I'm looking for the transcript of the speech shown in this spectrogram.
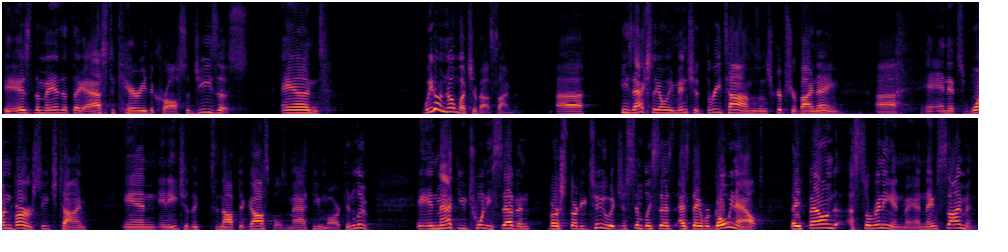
is the man that they asked to carry the cross of Jesus. And we don't know much about Simon. Uh, he's actually only mentioned three times in Scripture by name, uh, and it's one verse each time in, in each of the synoptic gospels Matthew, Mark, and Luke. In Matthew 27, verse 32, it just simply says, As they were going out, they found a Cyrenian man named Simon.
